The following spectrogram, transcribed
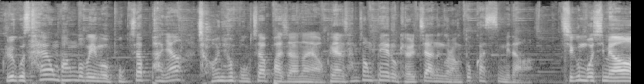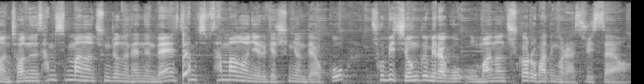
그리고 사용 방법이 뭐 복잡하냐? 전혀 복잡하지 않아요. 그냥 삼성페이로 결제하는 거랑 똑같습니다. 지금 보시면 저는 30만 원 충전을 했는데 33만 원이 이렇게 충전되었고 소비 지원금이라고 5만 원 추가로 받은 걸 알 수 있어요.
